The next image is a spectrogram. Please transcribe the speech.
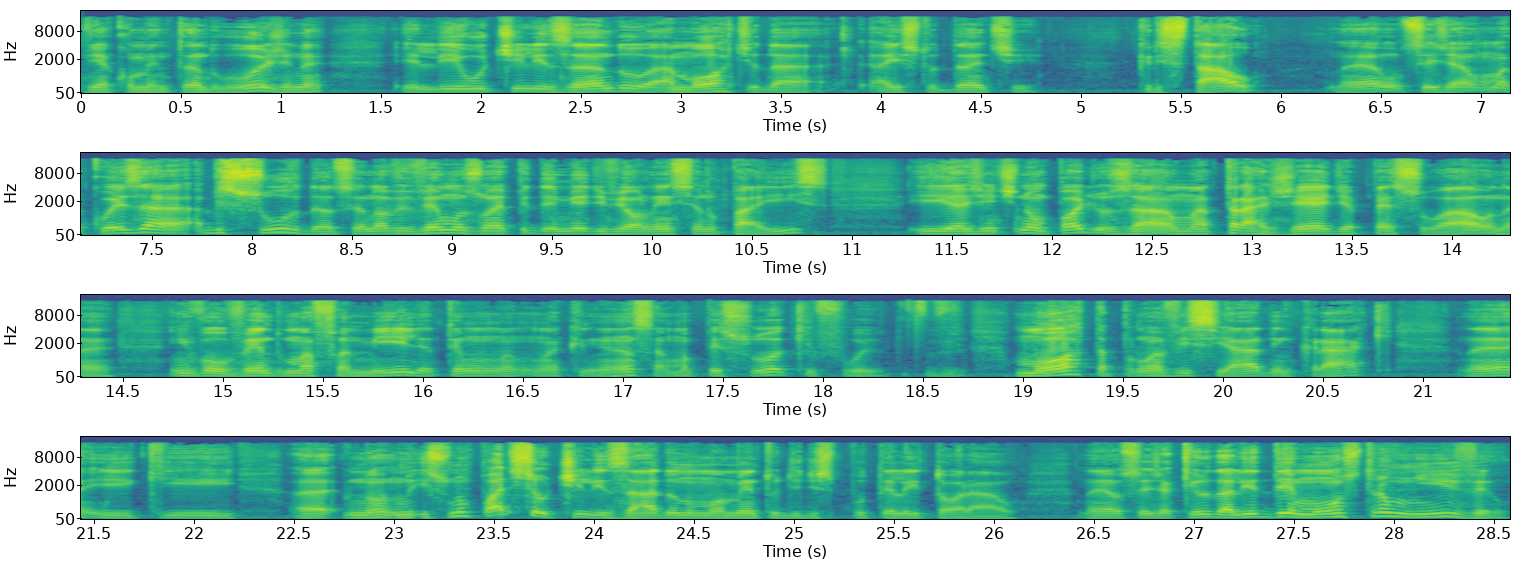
vinha comentando hoje, né? Ele utilizando a morte da a estudante cristal, né? ou seja, uma coisa absurda. Ou seja, nós vivemos uma epidemia de violência no país e a gente não pode usar uma tragédia pessoal né? envolvendo uma família, tem uma, uma criança, uma pessoa que foi morta por uma viciada em crack. Né? E que uh, não, isso não pode ser utilizado no momento de disputa eleitoral. Né? Ou seja, aquilo dali demonstra um nível,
